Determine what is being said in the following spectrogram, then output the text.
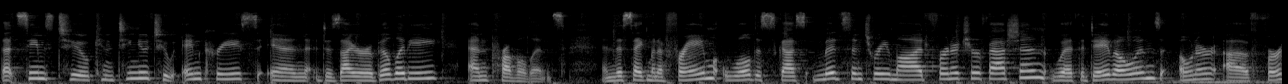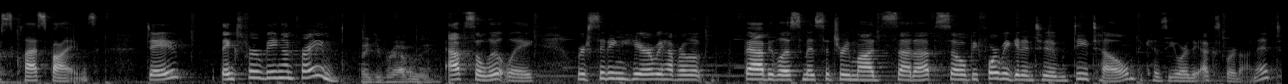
that seems to continue to increase in desirability and prevalence. In this segment of Frame, we'll discuss mid century mod furniture fashion with Dave Owens, owner of First Class Finds. Dave, thanks for being on Frame. Thank you for having me. Absolutely. We're sitting here, we have our fabulous mid century mod setup. So before we get into detail, because you are the expert on it,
